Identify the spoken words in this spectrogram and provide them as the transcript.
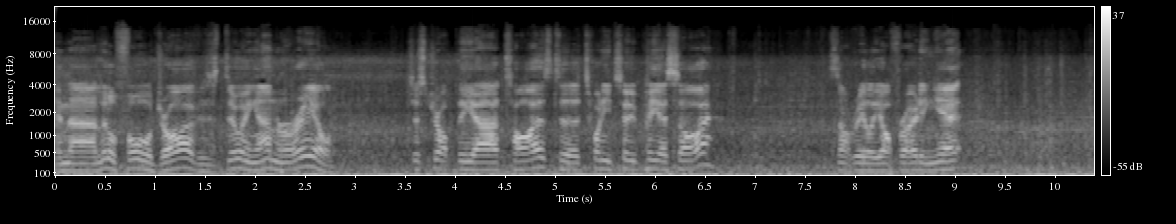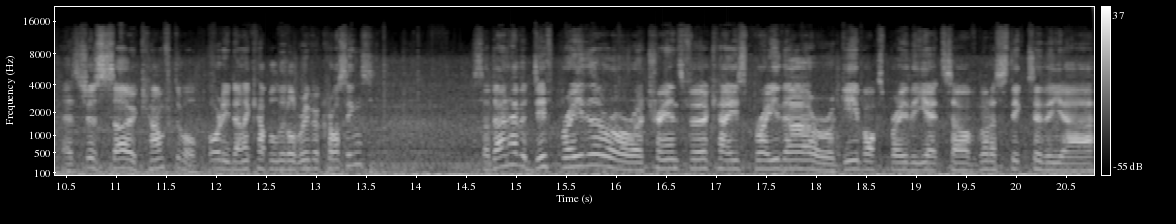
And the little four-wheel drive is doing unreal. Just dropped the uh, tyres to 22 psi. It's not really off-roading yet. It's just so comfortable. Already done a couple little river crossings. So I don't have a diff breather or a transfer case breather or a gearbox breather yet, so I've got to stick to the uh,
